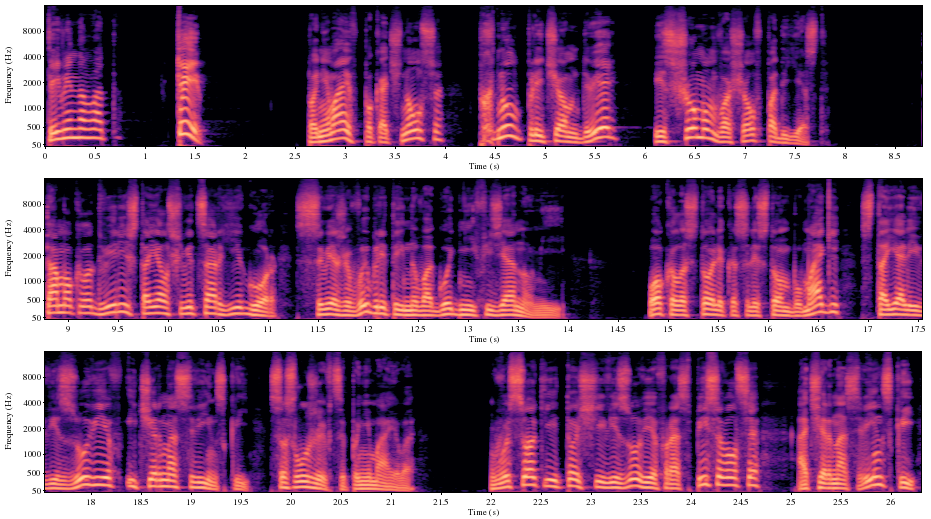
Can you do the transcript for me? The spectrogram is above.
ты виноват. Ты! Понимаев покачнулся, пхнул плечом дверь и с шумом вошел в подъезд. Там около двери стоял швейцар Егор с свежевыбритой новогодней физиономией. Около столика с листом бумаги стояли Везувиев и Черносвинский, сослуживцы Понимаева. Высокий и тощий Везувиев расписывался, а Черносвинский,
